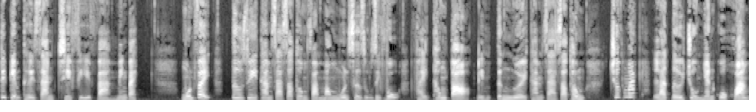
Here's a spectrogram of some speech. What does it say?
tiết kiệm thời gian, chi phí và minh bạch. Muốn vậy, tư duy tham gia giao thông và mong muốn sử dụng dịch vụ phải thông tỏ đến từng người tham gia giao thông, trước mắt là tới chủ nhân của khoảng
